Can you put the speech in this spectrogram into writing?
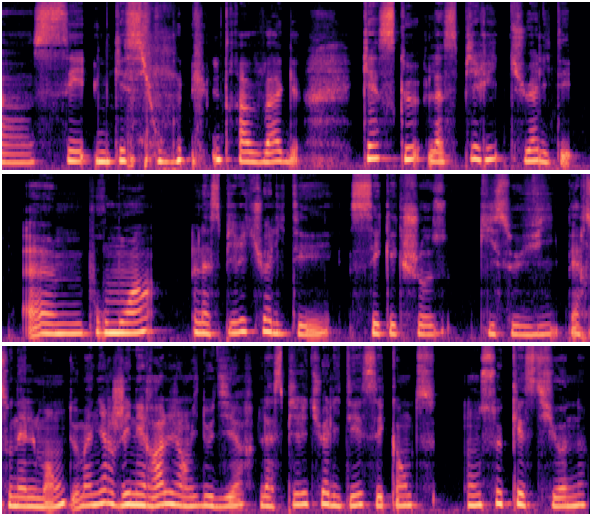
euh, c'est une question ultra vague. Qu'est-ce que la spiritualité? Euh, Pour moi, la spiritualité, c'est quelque chose qui se vit personnellement. De manière générale, j'ai envie de dire, la spiritualité, c'est quand on se questionne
